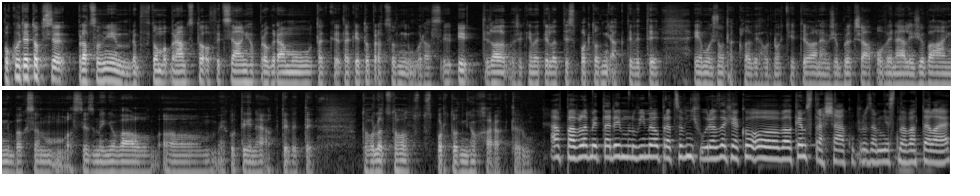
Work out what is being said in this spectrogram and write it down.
Pokud je to při pracovním, nebo v tom v rámci toho oficiálního programu, tak, tak je to pracovní úraz. I, i tyhle, řekněme, tyhle ty sportovní aktivity je možno takhle vyhodnotit. Jo? A nevím, že bude třeba povinné lyžování, nebo jak jsem vlastně zmiňoval, um, jako ty jiné aktivity tohohle toho sportovního charakteru. A Pavle, my tady mluvíme o pracovních úrazech jako o velkém strašáku pro zaměstnavatele.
